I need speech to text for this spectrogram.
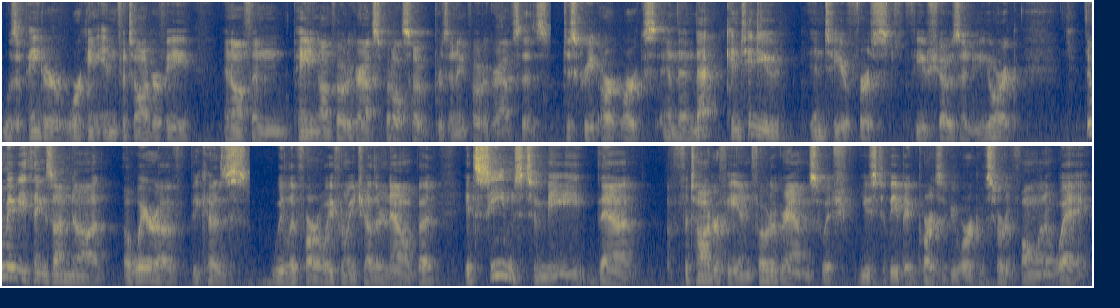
was a painter working in photography and often painting on photographs, but also presenting photographs as discrete artworks. And then that continued into your first few shows in New York. There may be things I'm not aware of because we live far away from each other now, but it seems to me that photography and photograms, which used to be big parts of your work, have sort of fallen away.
